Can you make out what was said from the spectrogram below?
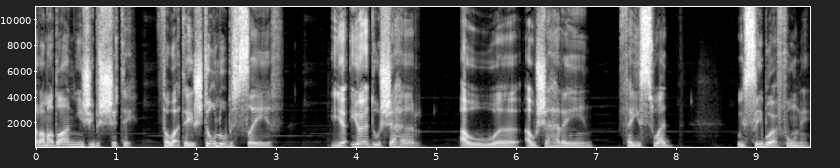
رمضان يجي بالشتاء فوقتها يشتغلوا بالصيف يقعدوا شهر أو أو شهرين فيسود. ويصيبوا عفونة.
